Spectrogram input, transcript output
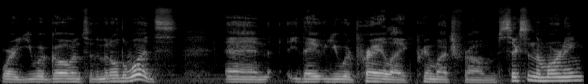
where you would go into the middle of the woods, and they you would pray like pretty much from six in the morning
